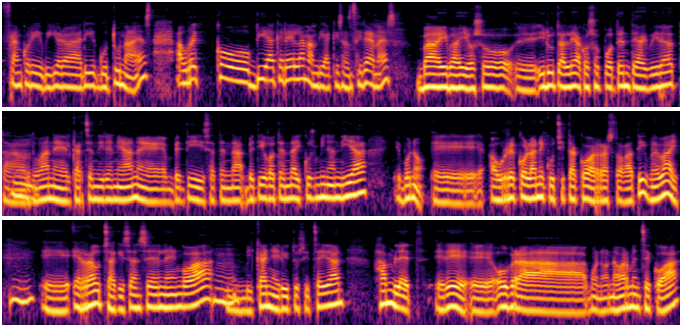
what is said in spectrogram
Frankori bilorari gutuna, ez? Aurrek ko biak ere lan handiak izan ziren, ez? Bai, bai, oso e, hiru taldeak oso potenteak dira eta hmm. orduan e, elkartzen direnean e, beti izaten da, beti egoten da ikusmin handia, e, bueno, e, aurreko lanek utzitako arrastoagatik, be bai. Hmm. E, errautzak izan zen lehengoa, hmm. bikaina iruditu zitzaidan, Hamlet ere e, obra, bueno, nabarmentzekoa,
